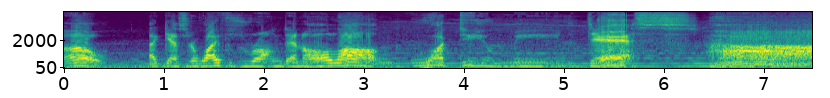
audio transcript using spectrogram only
Oh, I guess your wife was wrong then all along. What do you mean? This.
